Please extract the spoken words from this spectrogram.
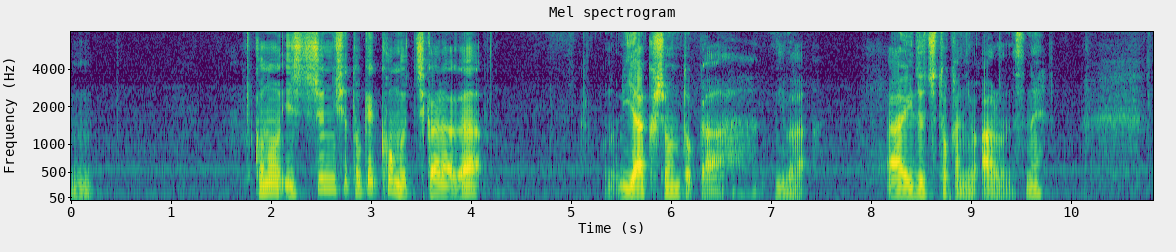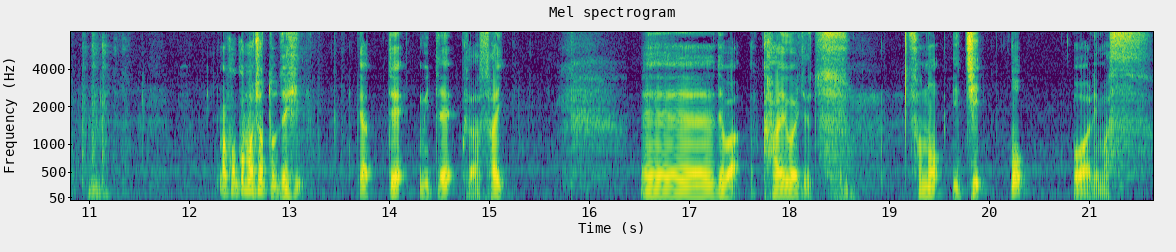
うん、この一瞬にして溶け込む力が、リアクションとかには、相づちとかにはあるんですね。うんまあ、ここもちょっとぜひやってみてください。えー、では、会話術、その1を終わります。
